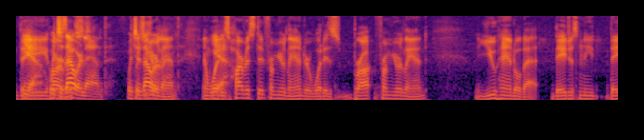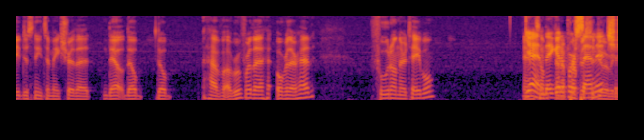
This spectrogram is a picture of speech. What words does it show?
They yeah, which is our land, which, which is is our land. land. And what is Yeah. harvested from your land or what is brought from your land, you handle that. They just need they just need to make sure that they'll they'll they'll have a roof over the over their head, food on their table. yeah, some- and they get a purpose to do every percentage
